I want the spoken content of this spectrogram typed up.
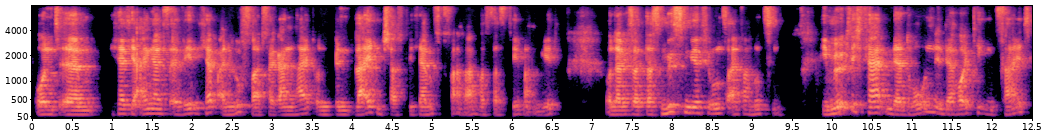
Und ähm, ich hatte ja eingangs erwähnt, ich habe eine Luftfahrtvergangenheit und bin leidenschaftlicher Luftfahrer, was das Thema angeht. Und da habe ich gesagt, das müssen wir für uns einfach nutzen. Die Möglichkeiten der Drohnen in der heutigen Zeit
